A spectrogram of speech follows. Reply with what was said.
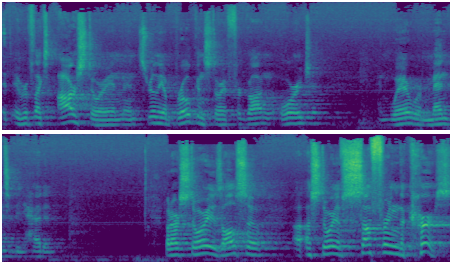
it, it reflects our story, and, and it's really a broken story, forgotten origin, and where we're meant to be headed. But our story is also a, a story of suffering the curse.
